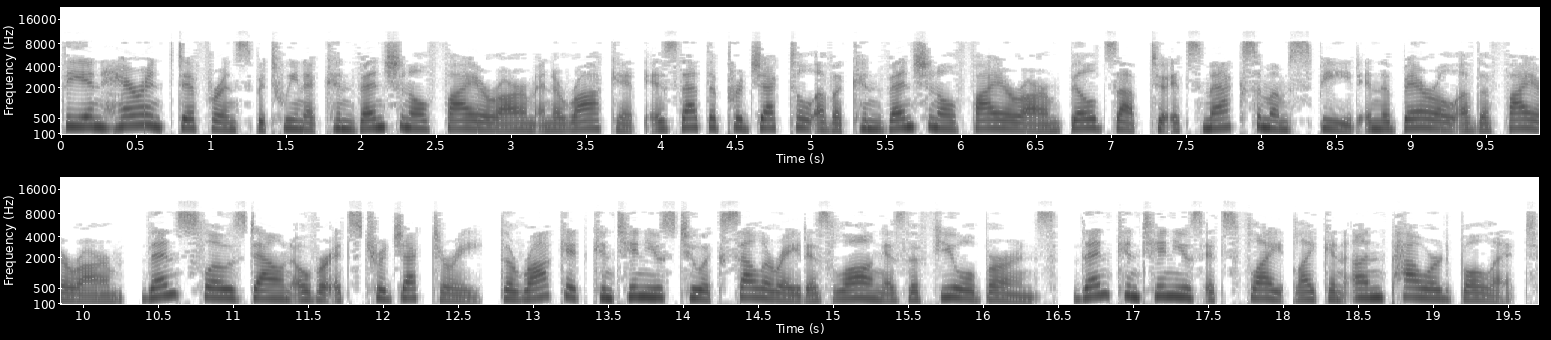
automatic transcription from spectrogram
The inherent difference between a conventional firearm and a rocket is that the projectile of a conventional firearm builds up to its maximum speed in the barrel of the firearm, then slows down over its trajectory. The rocket continues to accelerate as long as the fuel burns, then continues its flight like an unpowered bullet.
